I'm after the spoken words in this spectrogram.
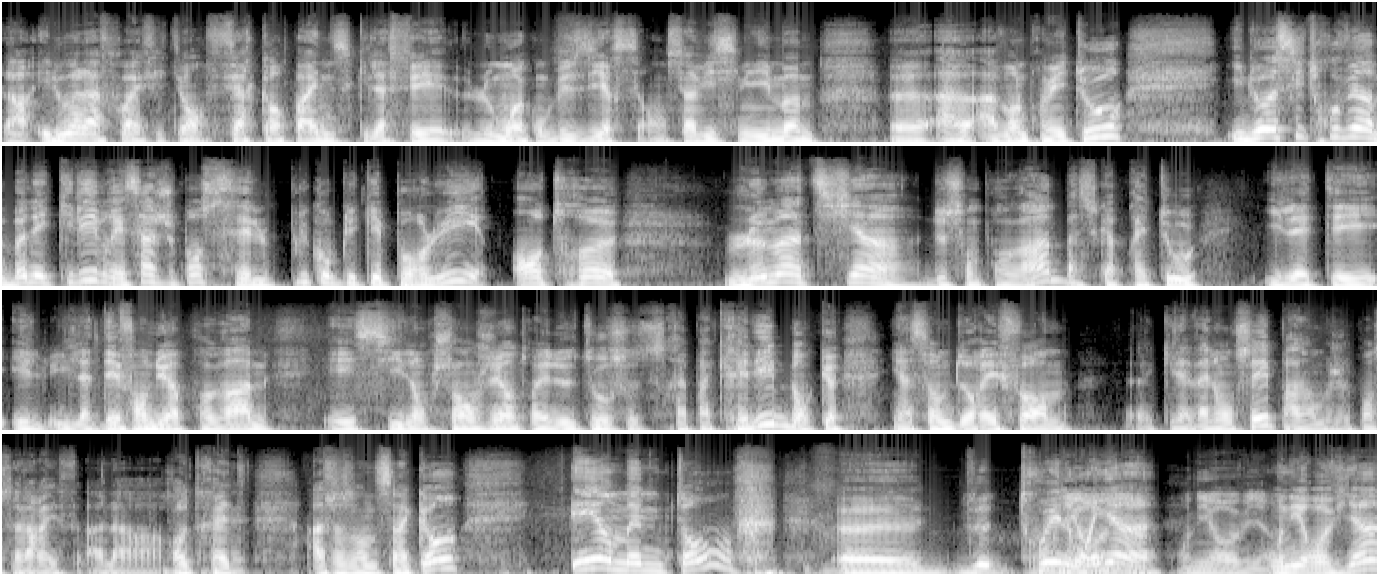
Alors il doit à la fois effectivement faire campagne, ce qu'il a fait le moins qu'on puisse dire en service minimum euh, avant le premier tour. Il doit aussi trouver un bon équilibre, et ça je pense c'est le plus compliqué pour lui, entre le maintien de son programme, parce qu'après tout, il a, été, il a défendu un programme, et s'il en changeait entre les deux tours, ce ne serait pas crédible. Donc il y a un certain nombre de réformes qu'il avait annoncées, par exemple je pense à la, à la retraite à 65 ans, et en même temps euh, de trouver le moyen. On y revient. On y revient.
